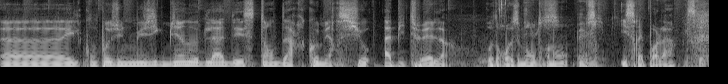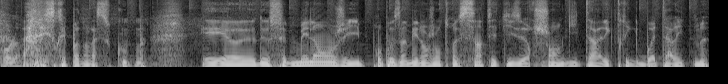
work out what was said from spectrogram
Euh, ils composent une musique bien au-delà des standards commerciaux habituels. Heureusement, autrement, on s- il serait pas là. Il serait pas là. il serait pas dans la soucoupe. Et euh, de ce mélange, il propose un mélange entre synthétiseur, chant, guitare électrique, boîte à rythme.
